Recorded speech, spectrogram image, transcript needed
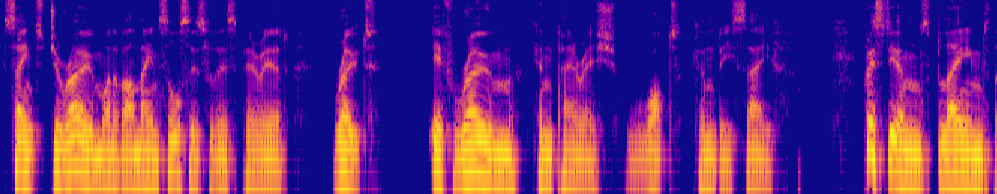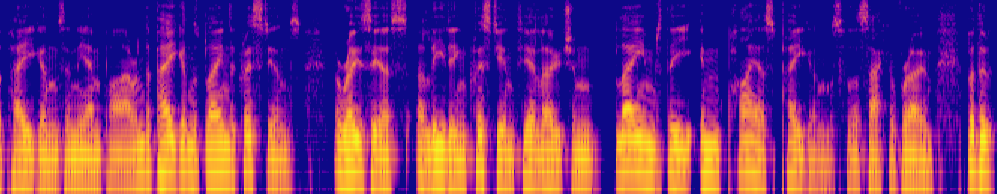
St. Jerome, one of our main sources for this period, wrote, If Rome can perish, what can be safe? Christians blamed the pagans in the empire, and the pagans blamed the Christians. Orosius, a leading Christian theologian, blamed the impious pagans for the sack of Rome, but the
